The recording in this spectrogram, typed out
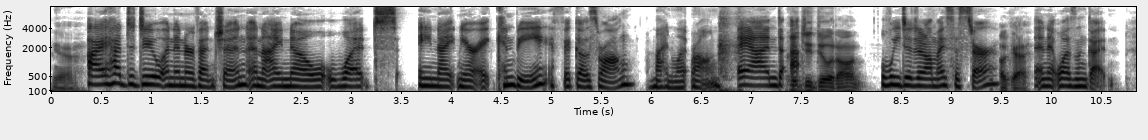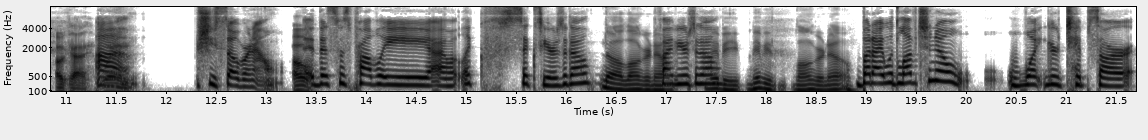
Yeah. I had to do an intervention and I know what a nightmare it can be if it goes wrong. Mine went wrong. And Who'd you do it on? we did it on my sister Okay. and it wasn't good. Okay. Um, when? She's sober now. Oh. This was probably uh, like six years ago, No, longer now. five years ago. Maybe maybe longer now. But I would love to know what your tips are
